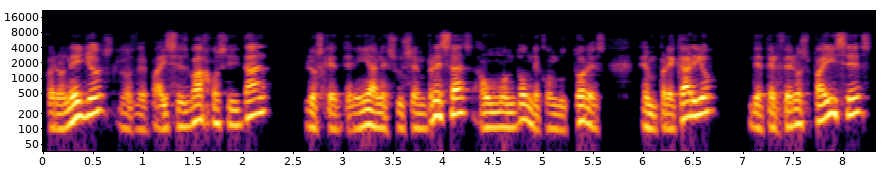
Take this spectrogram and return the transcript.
Fueron ellos, los de Países Bajos y tal, los que tenían en sus empresas a un montón de conductores en precario de terceros países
